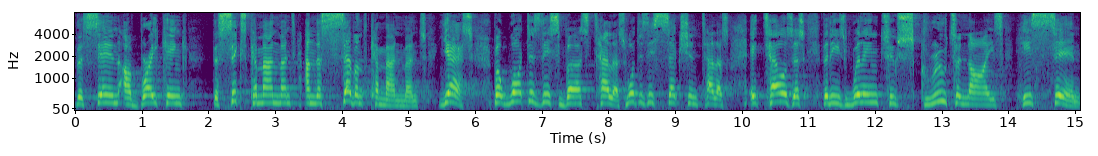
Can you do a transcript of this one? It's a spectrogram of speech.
the sin of breaking the sixth commandment and the seventh commandment. Yes. But what does this verse tell us? What does this section tell us? It tells us that he's willing to scrutinize his sin.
